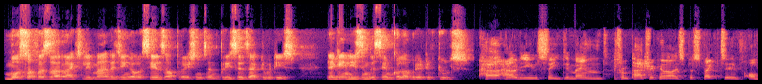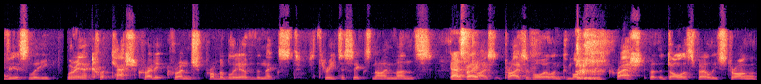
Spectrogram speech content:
Most of us are actually managing our sales operations and pre-sales activities again using the same collaborative tools. How, how do you see demand? From patrick and i's perspective obviously we're in a cr- cash credit crunch probably over the next three to six nine months that's right. Price, price of oil and commodities crashed, but the dollar's fairly strong.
